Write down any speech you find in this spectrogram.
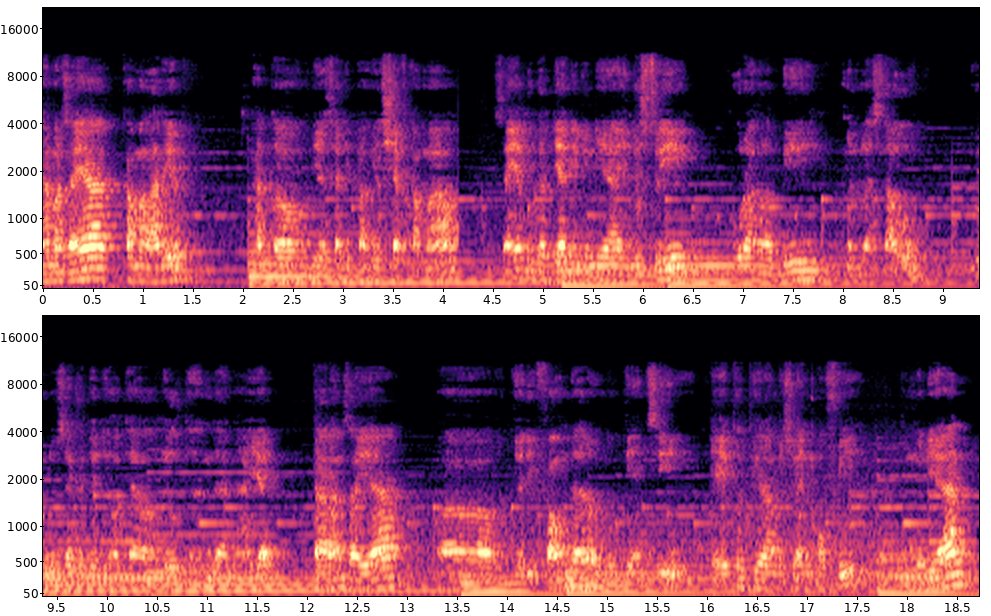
Nama saya Kamal Arif atau biasa dipanggil Chef Kamal. Saya bekerja di dunia industri kurang lebih 19 tahun. Dulu saya kerja di Hotel Hilton dan Hyatt. Sekarang saya eh, jadi founder untuk TNC yaitu Tiramisu and Coffee. Kemudian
